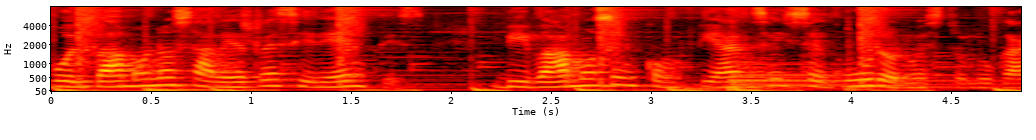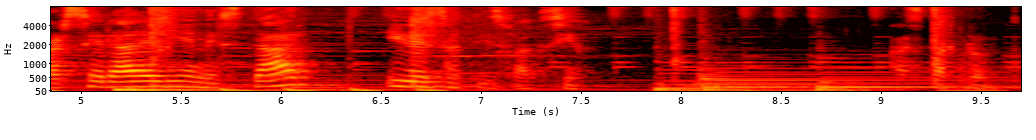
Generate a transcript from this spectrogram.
Volvámonos a ver residentes, vivamos en confianza y seguro, nuestro lugar será de bienestar y de satisfacción. Hasta pronto.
